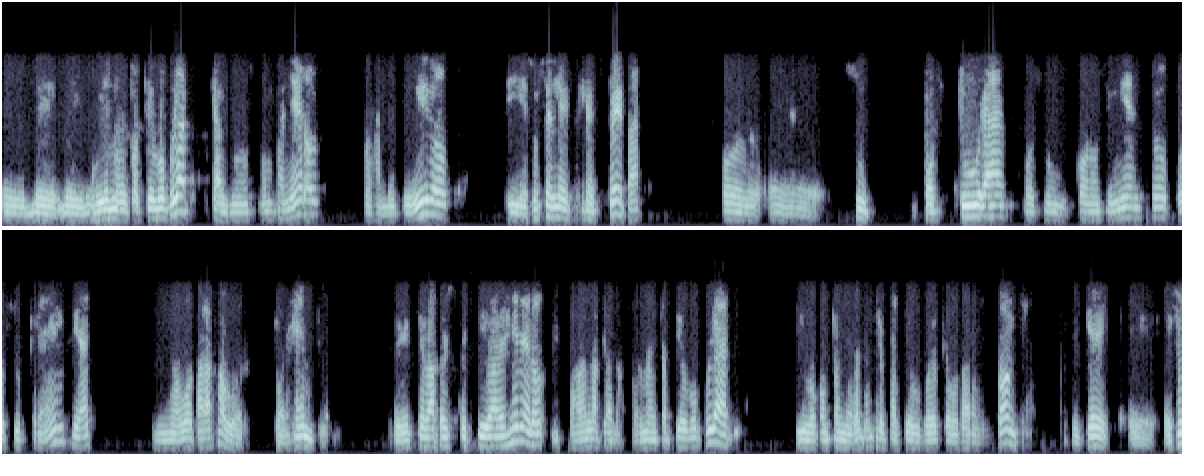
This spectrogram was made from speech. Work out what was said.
eh, de, gobierno del Partido Popular, que algunos compañeros pues han decidido y eso se les respeta por su postura, por su conocimiento, por sus creencias, no votar a favor. Por ejemplo, la perspectiva de género estaba en la plataforma del Partido Popular y hubo compañeros dentro del Partido Popular que votaron en contra. Así que eh, eso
